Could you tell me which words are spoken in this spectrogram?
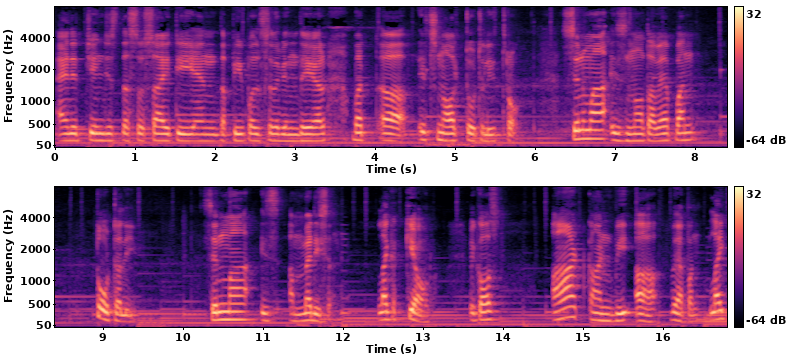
and it changes the society and the people living there. But uh, it's not totally true. Cinema is not a weapon. Totally. Cinema is a medicine, like a cure because art can't be a weapon. Like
